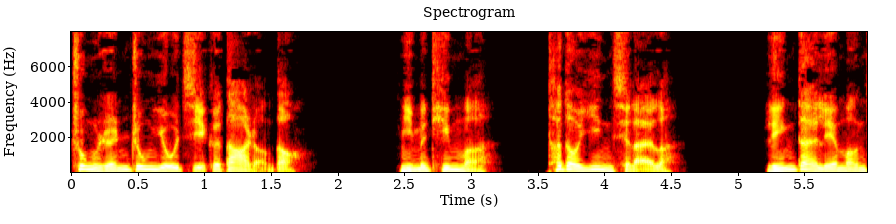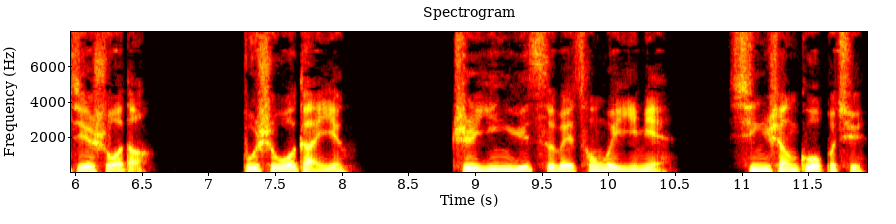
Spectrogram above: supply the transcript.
众人中有几个大嚷道：“你们听嘛，他倒硬起来了。”林黛连忙接说道：“不是我敢应，只因与此位从未一面，心上过不去。”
